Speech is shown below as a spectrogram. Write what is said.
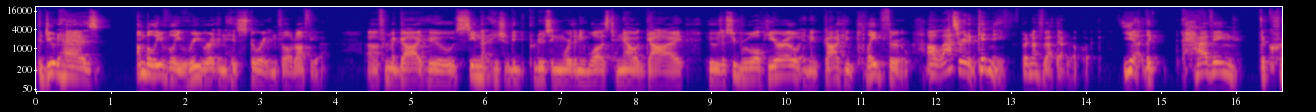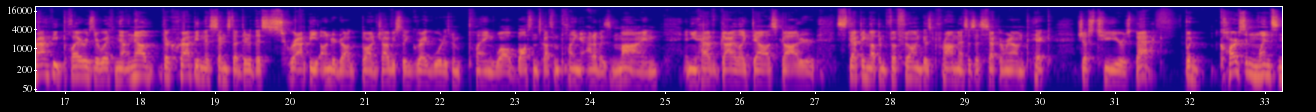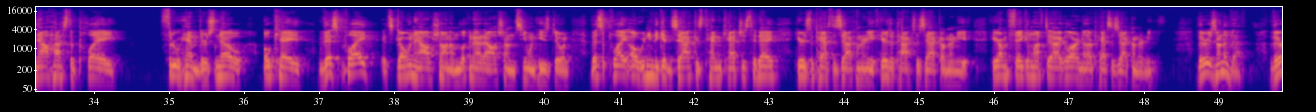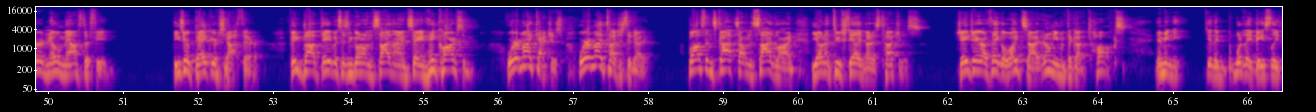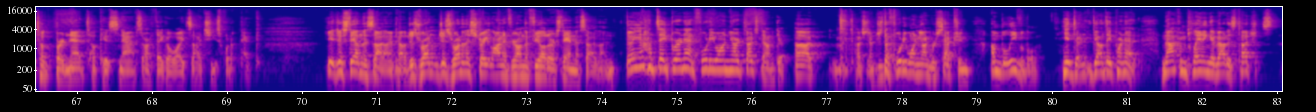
the dude has unbelievably rewritten his story in Philadelphia. Uh, from a guy who seemed that he should be producing more than he was to now a guy who's a Super Bowl hero and a guy who played through a lacerated kidney. But enough about that, real quick. Yeah, like having the crappy players they're with now. Now they're crappy in the sense that they're this scrappy underdog bunch. Obviously, Greg Ward has been playing well. Boston Scott's been playing out of his mind, and you have a guy like Dallas Goedert stepping up and fulfilling his promise as a second round pick just two years back. But Carson Wentz now has to play through him. There's no okay, this play, it's going to Alshon. I'm looking at Alshon and seeing what he's doing. This play, oh, we need to get Zach his 10 catches today. Here's the pass to Zach underneath. Here's a pass to Zach underneath. Here I'm faking left to Agholor, another pass to Zach underneath. There is none of that. There are no mouths to feed. These are beggars out there. Big Bob Davis isn't going on the sideline saying, hey, Carson, where are my catches? Where are my touches today? Boston Scott's out on the sideline yelling at Deuce Staley about his touches. JJ Arcega Whiteside, I don't even think God talks. I mean, yeah, they what do they basically took Burnett took his snaps. Arcega Whiteside, jeez, what a pick. Yeah, just stay on the sideline, pal. Just run, just run in the straight line if you're on the field, or stay on the sideline. Deontay Burnett, 41 yard touchdown, uh, touchdown, just a 41 yard reception, unbelievable. Yeah, Deontay Burnett not complaining about his touches.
